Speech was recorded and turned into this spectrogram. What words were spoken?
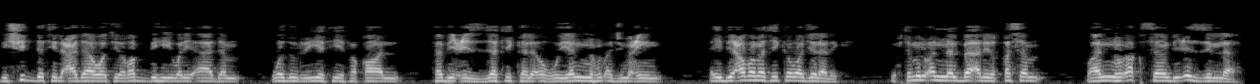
بشدة العداوة ربه ولآدم وذريته فقال فبعزتك لأغوينهم أجمعين أي بعظمتك وجلالك. يحتمل أن الباء للقسم وأنه أقسم بعز الله.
